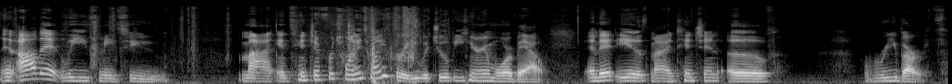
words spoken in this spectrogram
And all that leads me to my intention for 2023, which you'll be hearing more about. And that is my intention of rebirth.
